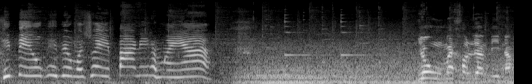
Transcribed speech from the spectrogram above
พี่ปิว พี่ปิวมาช่วยไอ้ป้านี่ทำไมอะ ยุ่งไม่เข้าเรื่องดีนะ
